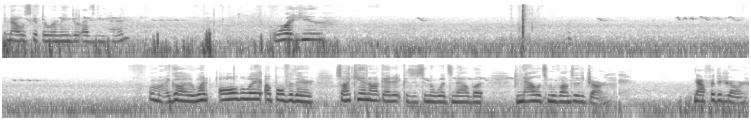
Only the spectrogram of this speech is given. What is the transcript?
And now let's get the remainder of the head. Right here. Oh my god, it went all the way up over there. So I cannot get it because it's in the woods now, but now let's move on to the jar. Now for the jar.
